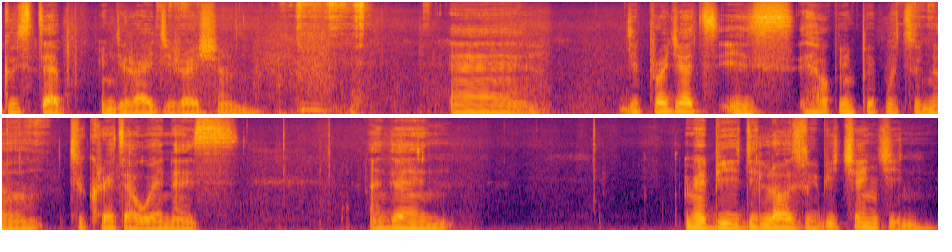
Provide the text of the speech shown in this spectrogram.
good step in the right direction. The project is helping people to know to create awareness and then maybe the laws will be changing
